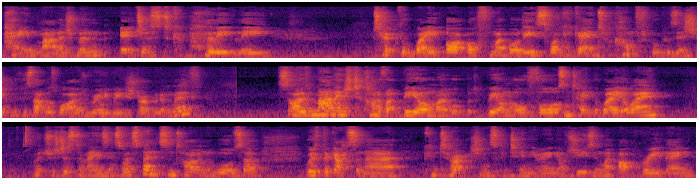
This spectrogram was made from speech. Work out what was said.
pain management. It just completely took the weight off my body so I could get into a comfortable position because that was what I was really, really struggling with. So I managed to kind of like be on my be on all fours and take the weight away, which was just amazing. So I spent some time in the water with the gas and air, contractions continuing. I was using my up breathing.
